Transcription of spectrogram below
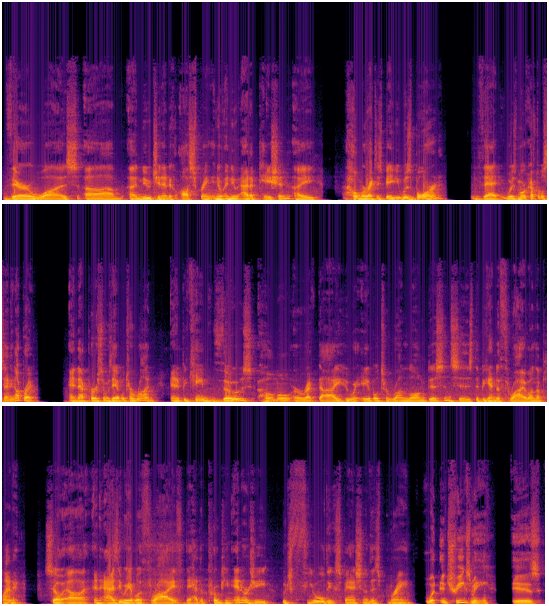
there was um, a new genetic offspring, a new, a new adaptation. A Homo erectus baby was born that was more comfortable standing upright. And that person was able to run. And it became those Homo erecti who were able to run long distances that began to thrive on the planet. So, uh, and as they were able to thrive, they had the protein energy, which fueled the expansion of this brain. What intrigues me is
